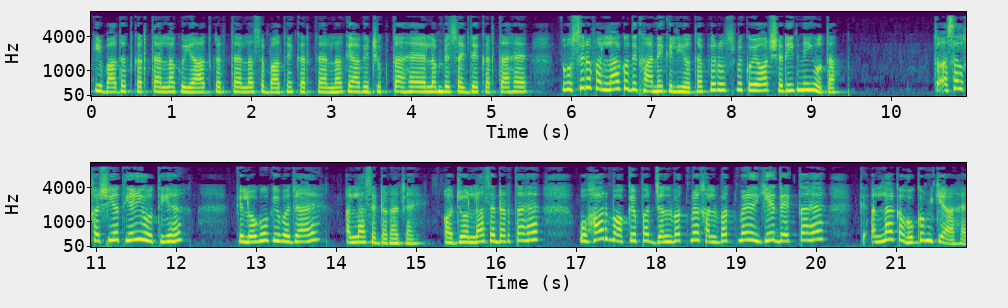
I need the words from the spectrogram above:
کی عبادت کرتا ہے، اللہ کو یاد کرتا ہے، اللہ سے باتیں کرتا ہے، اللہ کے آگے جھکتا ہے، لمبے سجدے کرتا ہے، تو وہ صرف اللہ کو دکھانے کے لیے ہوتا ہے، پھر اس میں کوئی اور شریک نہیں ہوتا۔ تو اصل خشیت یہی ہوتی ہے کہ لوگوں کی بجائے اللہ سے ڈرا جائے۔ اور جو اللہ سے ڈرتا ہے، وہ ہر موقع پر جلبت میں خلبت میں یہ دیکھتا ہے کہ اللہ کا حکم کیا ہے۔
